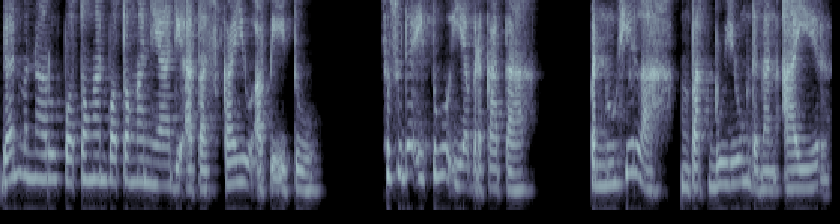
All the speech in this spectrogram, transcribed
dan menaruh potongan-potongannya di atas kayu api itu. Sesudah itu ia berkata, Penuhilah empat buyung dengan air,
